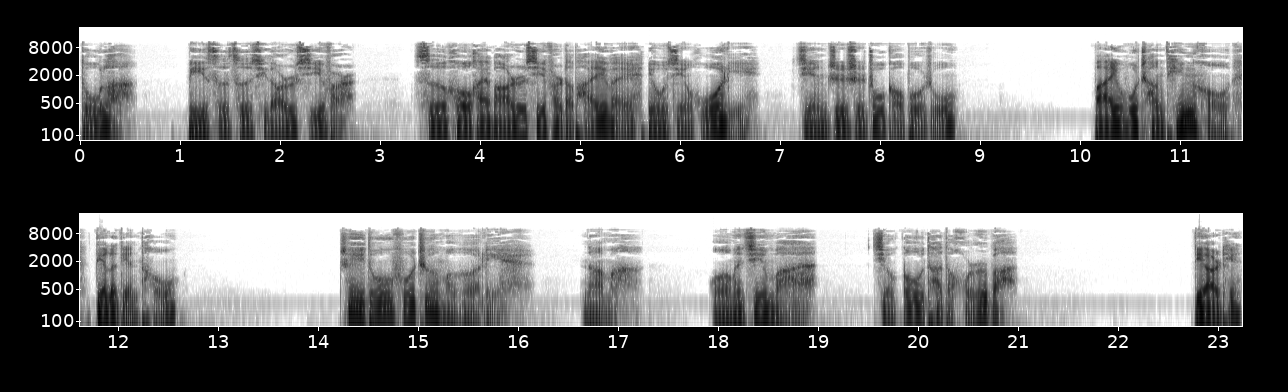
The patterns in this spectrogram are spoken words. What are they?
毒辣，逼死自己的儿媳妇儿，死后还把儿媳妇的牌位丢进火里，简直是猪狗不如。白无常听后点了点头。这毒妇这么恶劣，那么，我们今晚就勾她的魂儿吧。第二天，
